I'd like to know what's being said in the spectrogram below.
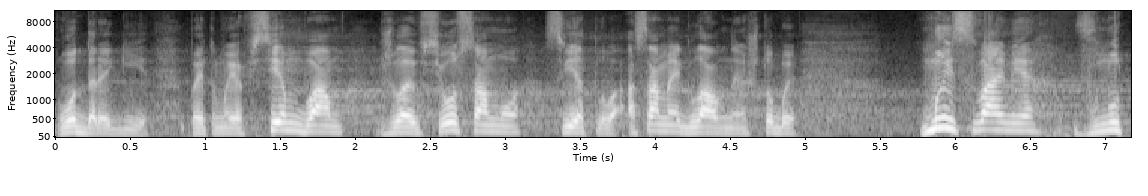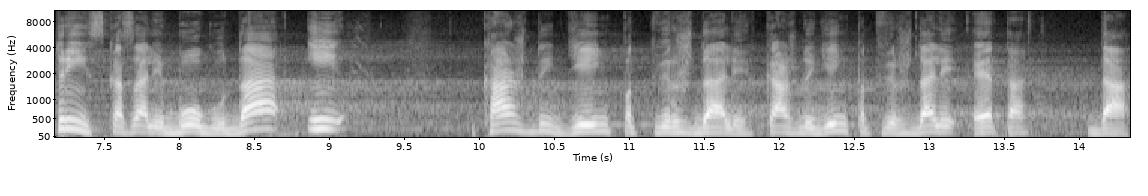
Вот, дорогие, поэтому я всем вам желаю всего самого светлого, а самое главное, чтобы мы с вами внутри сказали Богу «да» и каждый день подтверждали, каждый день подтверждали это «да».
